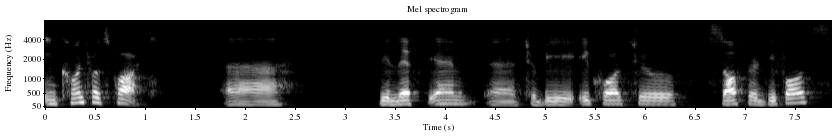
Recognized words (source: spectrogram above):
In controls part, uh, we left them uh, to be equal to software defaults.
